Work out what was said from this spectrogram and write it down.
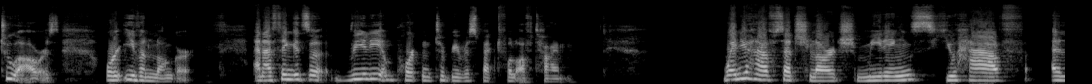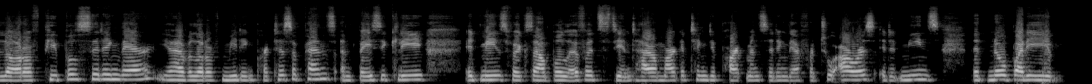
two hours or even longer. And I think it's a really important to be respectful of time. When you have such large meetings, you have a lot of people sitting there. You have a lot of meeting participants. And basically, it means, for example, if it's the entire marketing department sitting there for two hours, it, it means that nobody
